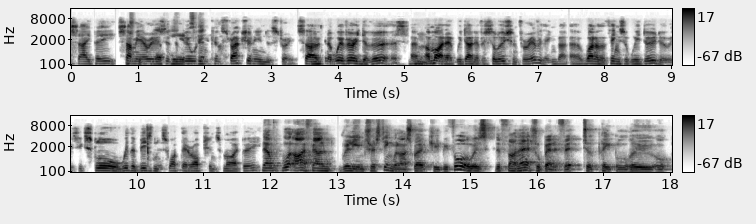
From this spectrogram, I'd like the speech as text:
SAP, some areas of the building construction industry. So, mm. you know, we're very diverse. Um, mm. I might add we don't have a solution for everything, but uh, one of the things that we do do is explore with a business what their options might be. Now, what I found really interesting when I spoke to you before was the financial benefit to people who or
